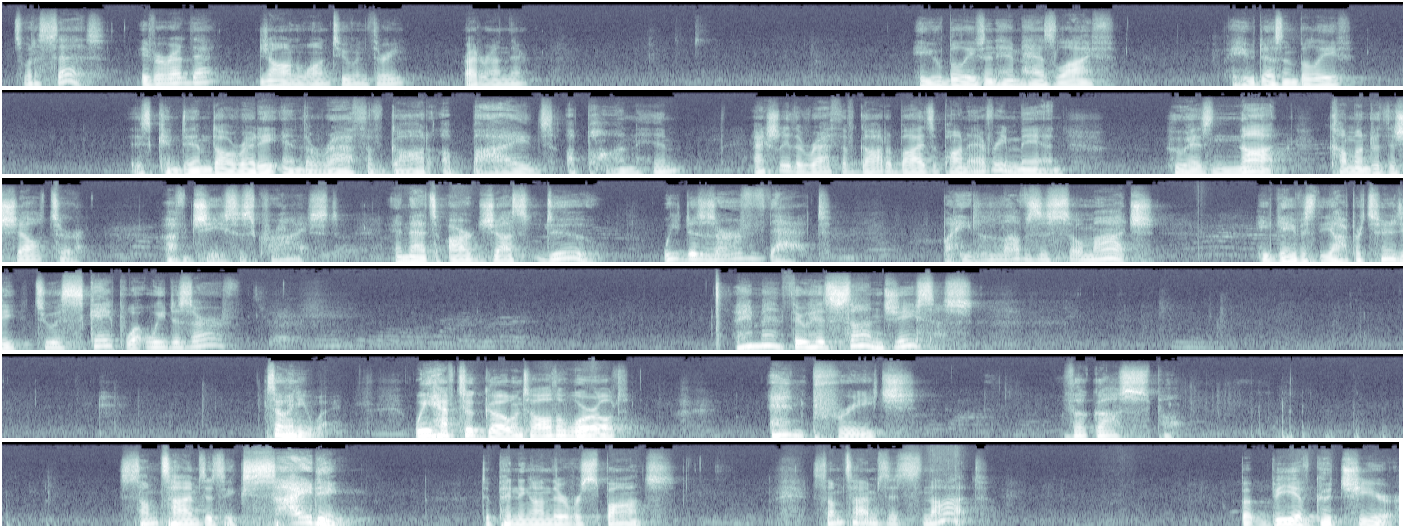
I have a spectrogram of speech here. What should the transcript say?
That's what it says. Have you ever read that? John 1, 2, and 3, right around there. He who believes in him has life, but he who doesn't believe is condemned already, and the wrath of God abides upon him. Actually, the wrath of God abides upon every man who has not come under the shelter of Jesus Christ. And that's our just due. We deserve that. But he loves us so much he gave us the opportunity to escape what we deserve. Amen. Through his son, Jesus. So, anyway, we have to go into all the world and preach the gospel. Sometimes it's exciting, depending on their response. Sometimes it's not but be of good cheer.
